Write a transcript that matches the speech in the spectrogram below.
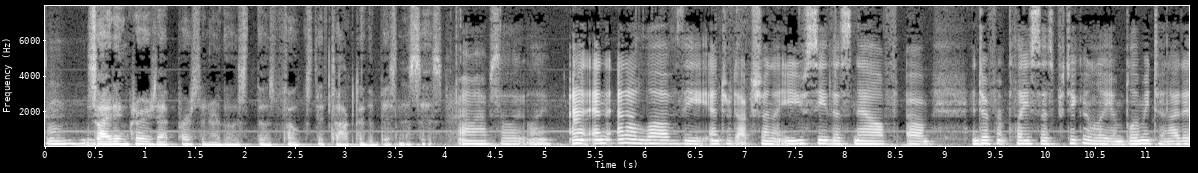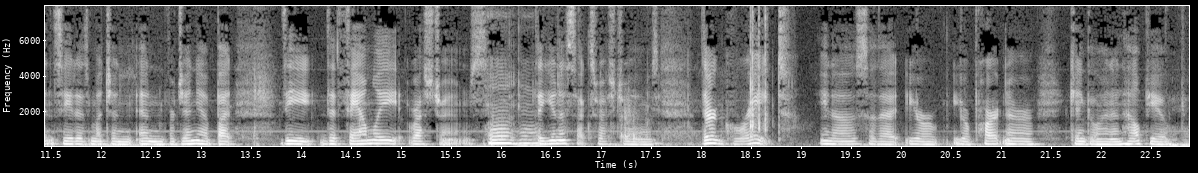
Mm-hmm. So I'd encourage that person or those those folks to talk to the businesses. Oh, absolutely. And and, and I love the introduction. You see this now um, in different places, particularly in Bloomington. I didn't see it as much in, in Virginia, but the the family restrooms, mm-hmm. the unisex restrooms, they're great you know, so that your your partner can go in and help you mm-hmm.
